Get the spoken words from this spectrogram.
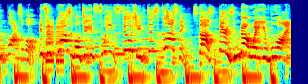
impossible. It's impossible to eat sweet sushi. It's disgusting. Stas, there's no way you've won.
